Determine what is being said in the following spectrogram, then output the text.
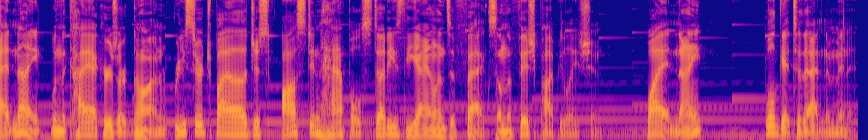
At night, when the kayakers are gone, research biologist Austin Happel studies the island's effects on the fish population. Why at night? We'll get to that in a minute.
